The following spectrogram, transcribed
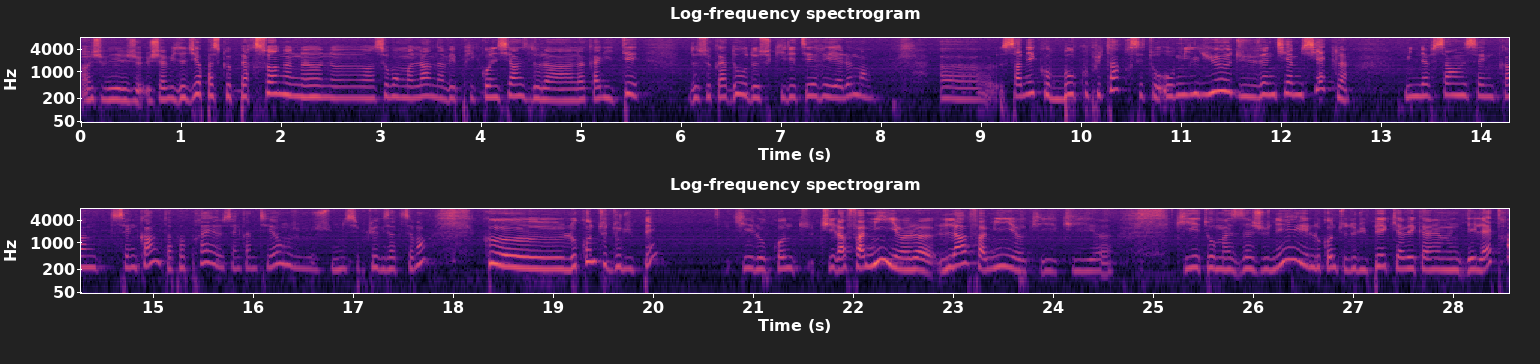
euh, J'ai envie de dire parce que personne ne, à ce moment-là n'avait pris conscience de la qualité de ce cadeau, de ce qu'il était réellement. Euh, ça n'est que beaucoup plus tard, c'est au, milieu du XXe siècle, 1950 50 à peu près, 51, je, ne sais plus exactement, que le comte de Lupé, qui est, le comte, qui la famille, la famille qui, qui, euh, qui est au Mas d'Agenais, et le comte de Lupé qui avait quand même des lettres.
